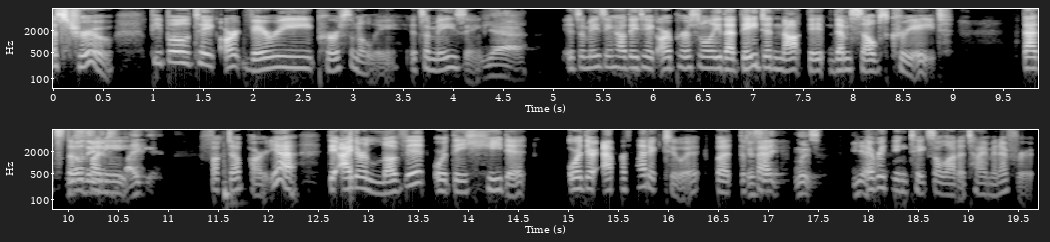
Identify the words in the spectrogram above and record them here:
That's true. People take art very personally. It's amazing. yeah It's amazing how they take art personally that they did not they, themselves create. That's the no funny, like fucked up part. Yeah, they either love it or they hate it or they're apathetic to it. But the it's fact like yeah everything takes a lot of time and effort.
